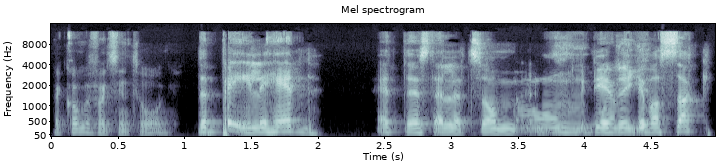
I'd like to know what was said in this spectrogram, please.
Jag kommer faktiskt inte ihåg. The Bailey Head hette stället som Ja, det, the- det var sagt.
